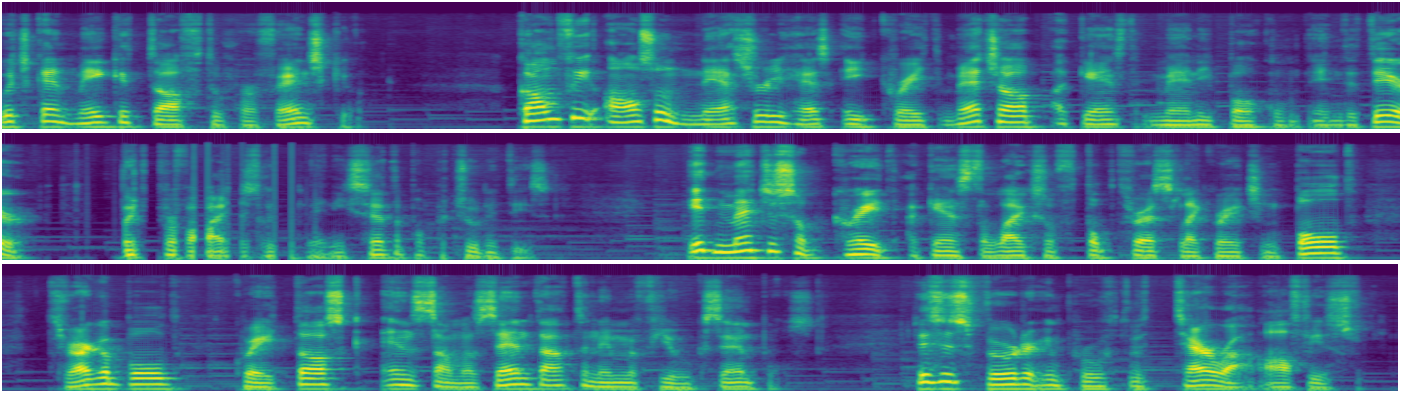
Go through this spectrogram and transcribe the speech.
which can make it tough to revenge kill. Comfey also naturally has a great matchup against many Pokemon in the tier, which provides us with many setup opportunities. It matches up great against the likes of top threats like Raging Bolt, Dragapult, Great Tusk and Zamazenta to name a few examples. This is further improved with Tera obviously.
